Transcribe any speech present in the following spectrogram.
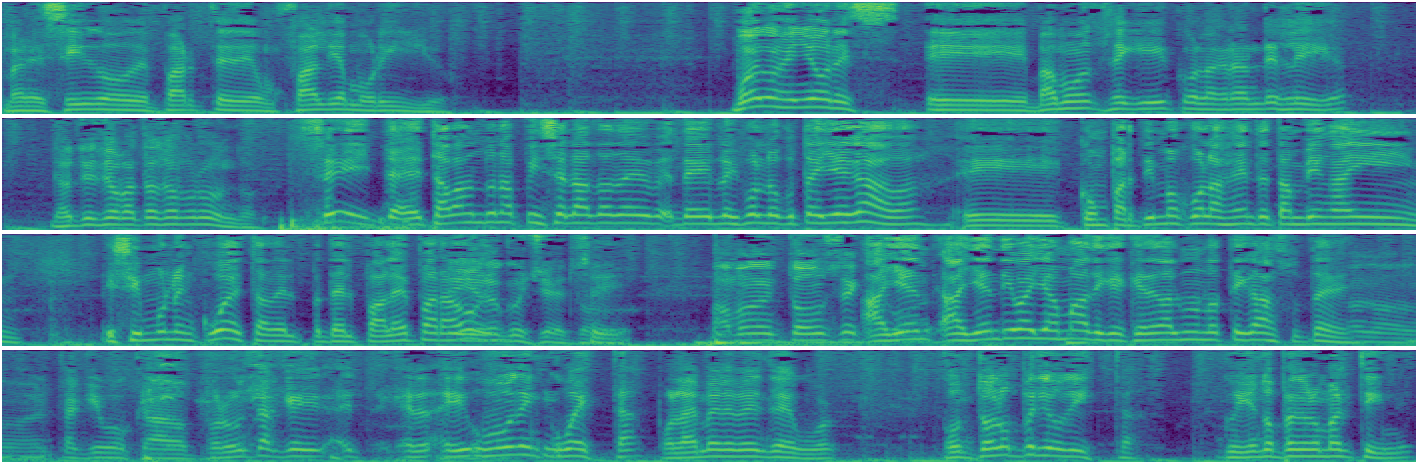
Merecido de parte de Onfalia Morillo. Bueno, señores, eh, vamos a seguir con las grandes ligas. ¿Ya usted hizo batazo profundo? Sí, te, estaba dando una pincelada de, de béisbol lo que usted llegaba. Eh, compartimos con la gente también ahí, hicimos una encuesta del, del palé para hoy. Yo lo escuché todo. Sí. Vamos entonces. Allende, iba a llamar y que quiere darme un notigazo usted. No, no, no, él está equivocado. Pregunta que eh, hubo una encuesta por la MLB Network con todos los periodistas, incluyendo Pedro Martínez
